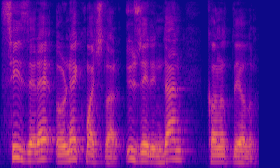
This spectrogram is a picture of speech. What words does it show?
sizlere örnek maçlar üzerinden kanıtlayalım.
